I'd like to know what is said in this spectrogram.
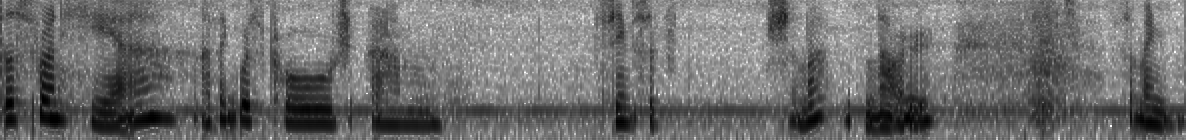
this one here, I think was called um, Sense of Shimmer? No. Something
